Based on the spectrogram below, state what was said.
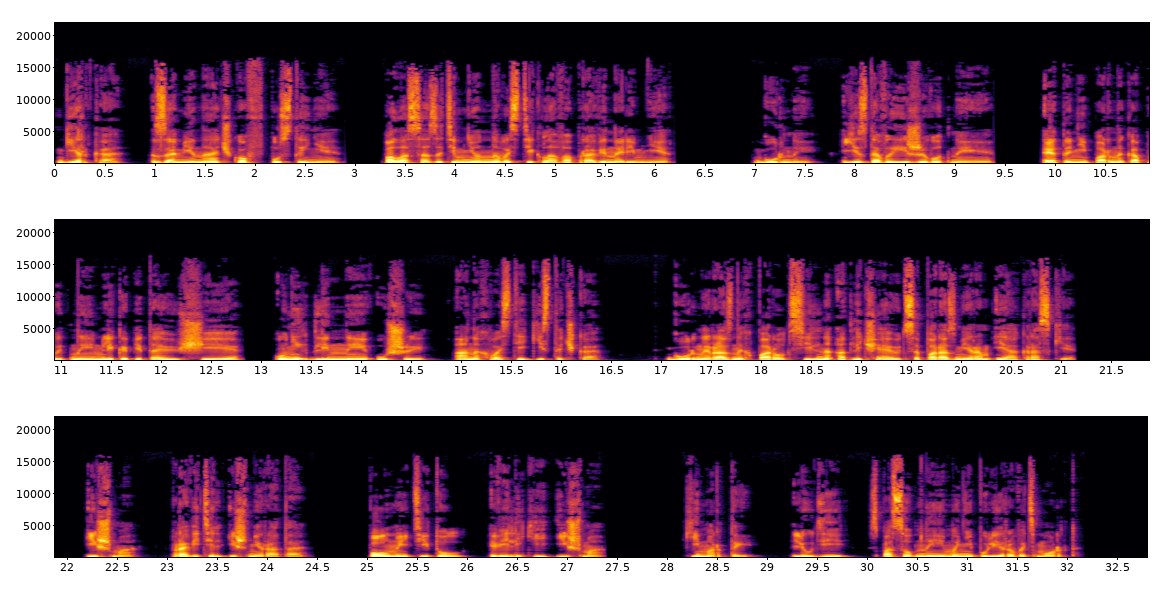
Герка – замена очков в пустыне, полоса затемненного стекла в оправе на ремне. Гурны – ездовые животные. Это не парнокопытные млекопитающие, у них длинные уши, а на хвосте кисточка. Гурны разных пород сильно отличаются по размерам и окраске. Ишма – правитель Ишмирата. Полный титул – Великий Ишма. Кимарты – люди, способные манипулировать морд.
